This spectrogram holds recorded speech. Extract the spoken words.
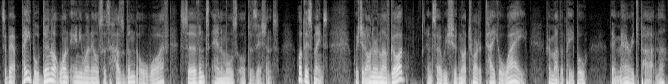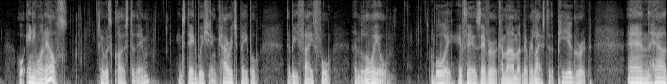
It's about people. Do not want anyone else's husband or wife, servants, animals, or possessions. What this means we should honour and love God, and so we should not try to take away from other people their marriage partner or anyone else who is close to them. Instead, we should encourage people to be faithful and loyal boy, if there's ever a commandment that relates to the peer group and how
